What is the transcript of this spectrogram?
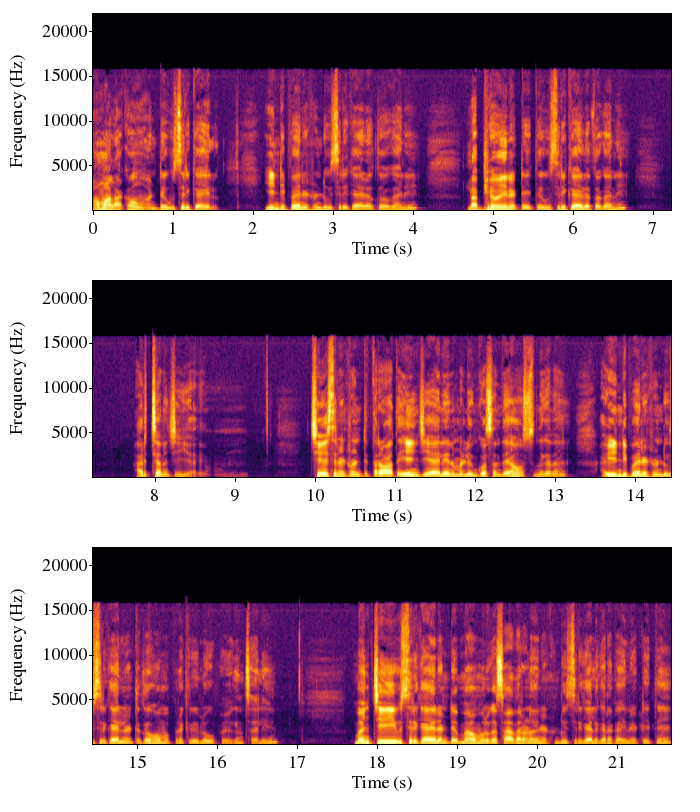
అమలకం అంటే ఉసిరికాయలు ఎండిపోయినటువంటి ఉసిరికాయలతో కానీ లభ్యమైనట్టయితే ఉసిరికాయలతో కానీ అర్చన చేయాలి చేసినటువంటి తర్వాత ఏం చేయాలి అని మళ్ళీ ఇంకో సందేహం వస్తుంది కదా అవి ఎండిపోయినటువంటి ఉసిరికాయలు హోమ ప్రక్రియలో ఉపయోగించాలి. మంచి ఉసిరికాయలు అంటే మామూలుగా సాధారణమైనటువంటి ఉసిరికాయలు కనుక అయినట్టయితే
